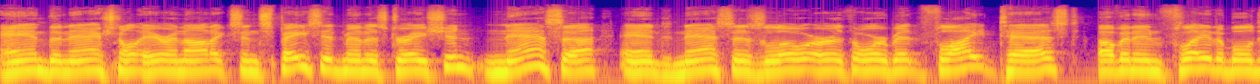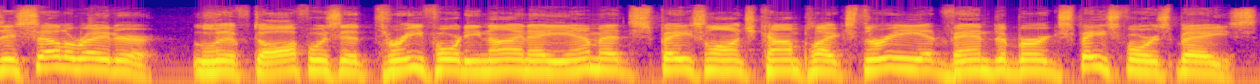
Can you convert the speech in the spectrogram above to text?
and the National Aeronautics and Space Administration, NASA, and NASA's low Earth orbit flight test of an inflatable decelerator. Liftoff was at 3:49 a.m. at Space Launch Complex 3 at Vandenberg Space Force Base.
